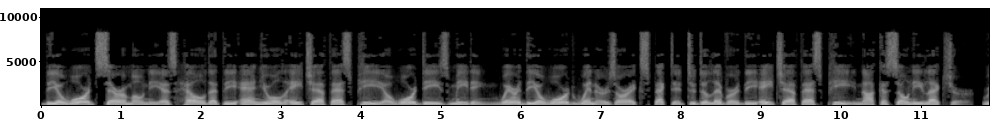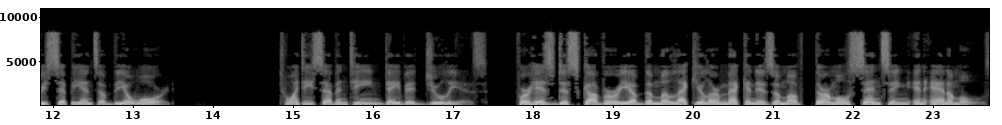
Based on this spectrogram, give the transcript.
The award ceremony is held at the annual HFSP awardees meeting where the award winners are expected to deliver the HFSP Nakasone Lecture. Recipients of the award 2017 David Julius for his discovery of the molecular mechanism of thermal sensing in animals.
